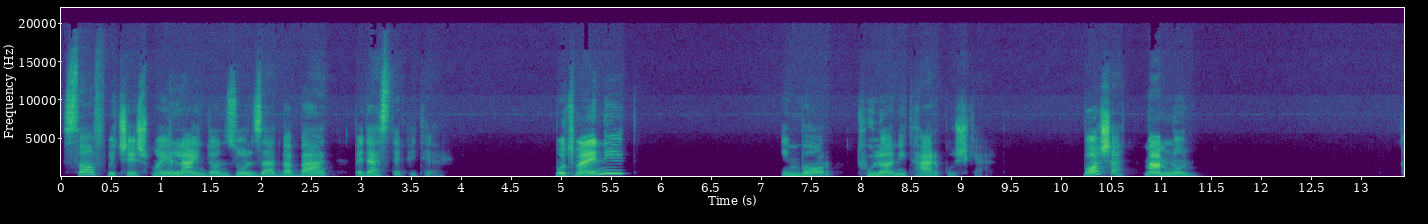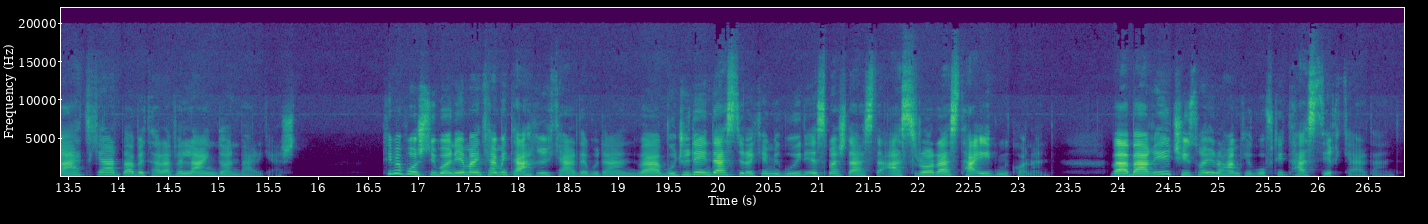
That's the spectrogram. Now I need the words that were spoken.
صاف به چشمهای لنگدان زل زد و بعد به دست پیتر. مطمئنید؟ این بار طولانی تر گوش کرد. باشد. ممنون. قطع کرد و به طرف لنگدان برگشت. تیم پشتیبانی من کمی تحقیق کرده بودند و وجود این دستی را که می‌گویید اسمش دست اسرار است تایید می کنند و بقیه چیزهایی را هم که گفتید تصدیق کردند.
